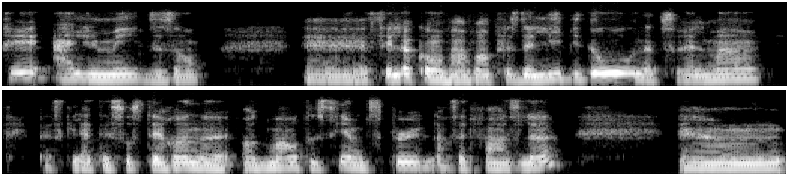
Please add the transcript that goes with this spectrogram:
très allumé, disons. Euh, c'est là qu'on va avoir plus de libido naturellement, parce que la testostérone euh, augmente aussi un petit peu dans cette phase-là. Euh,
